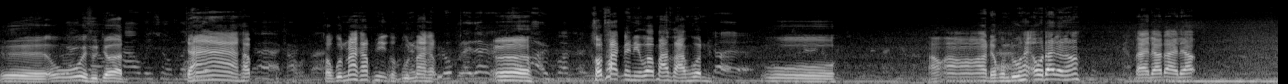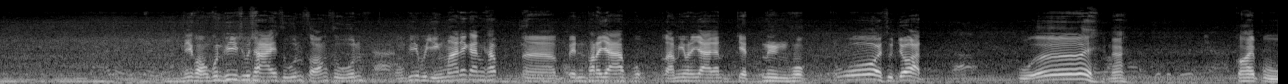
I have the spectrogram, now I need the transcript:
เออโอ้ยสุดยอด เข้าไปชมจ้าครับค่ะขอบคุณมากขอบคุณมากครับพี่ขอบคุณมากครับ ลุกเลยได้เออ เขาทักในนี้ว่ามาสามคนใช่โอ้โหเอาเอาเอาเดี๋ยวผมดูให้ โอ้ ได้แล้วเนาะ ได้แล้วได้แล้ว นี่ของคุณพี่ชูชาย 020 ของพี่ผู้หญิงมาด้วยกันครับอ่าเป็นภรรยาสามีภรรยากัน 716 โอ้ยสุดยอดจ้าปู่เอ้ยนะ ก็ให้ปู่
